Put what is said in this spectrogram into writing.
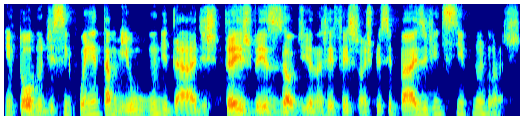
em torno de 50 mil unidades, três vezes ao dia nas refeições principais e 25 nos lanches.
